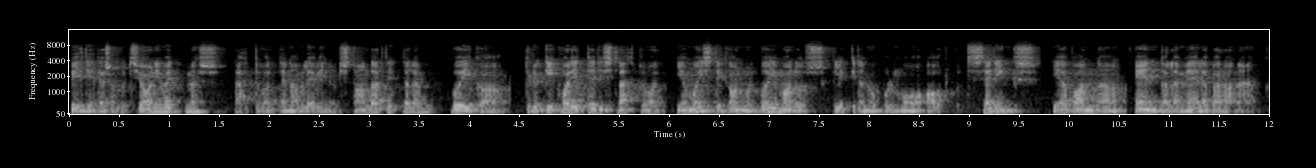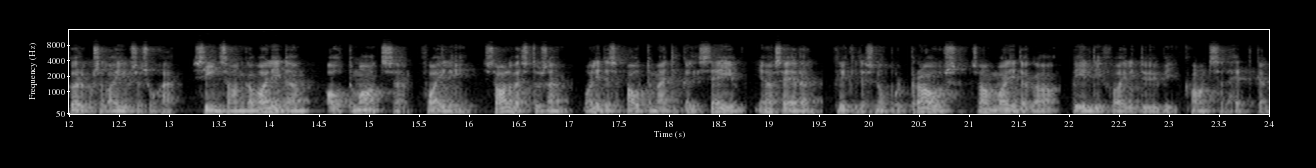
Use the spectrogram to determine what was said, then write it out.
pildi resolutsiooni võtmes lähtuvalt enamlevinud standarditele või ka trüki kvaliteedist lähtuvalt ja mõistagi on mul võimalus klikkida nupul More output settings ja panna endale meelepärane kõrguse-laiuse suhe. siin saan ka valida automaatse faili salvestuse, valides automatically save ja seejärel klikkides nupul browse saan valida ka pildi faili tüübi cancel hetkel.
